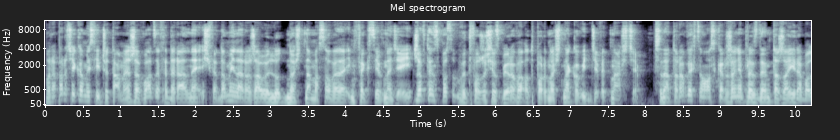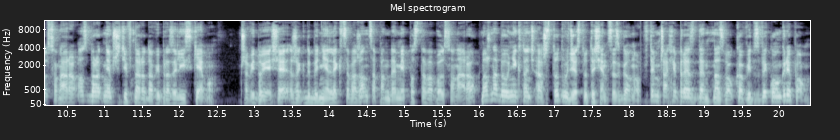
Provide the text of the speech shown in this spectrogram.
W raporcie komisji czytamy, że władze federalne świadomie narażały ludność na masowe infekcje w nadziei, że w ten sposób wytworzy się zbiorowa odporność na COVID-19. Senatorowie chcą oskarżenia prezydenta Jaira Bolsonaro o zbrodnie przeciw narodowi brazylijskiemu. Przewiduje się, że gdyby nie lekceważąca pandemię postawa Bolsonaro, można by uniknąć aż 120 tysięcy zgonów. W tym czasie prezydent nazwał COVID zwykłą grypą.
